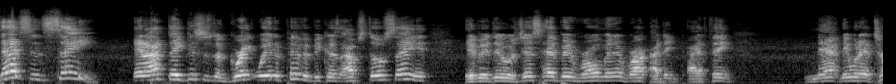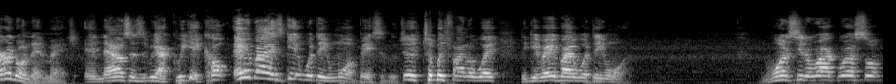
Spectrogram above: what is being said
That's insane. And I think this is a great way to pivot because I'm still saying if it, there was just had been Roman and Rock, I think I think now they would have turned on that match. And now since we got we get co- everybody's getting what they want basically. Just Triple H find a way to give everybody what they want. You want to see the Rock wrestle?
